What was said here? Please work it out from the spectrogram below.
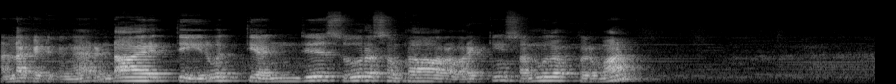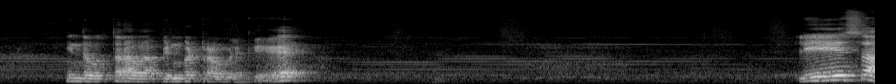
நல்லா கேட்டுக்கோங்க. ரெண்டாயிரத்தி இருபத்தி அஞ்சு சூரசம்ஹாரம் வரைக்கும் சண்முக பெருமான் இந்த உத்தரவை பின்பற்றவங்களுக்கு லேசா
